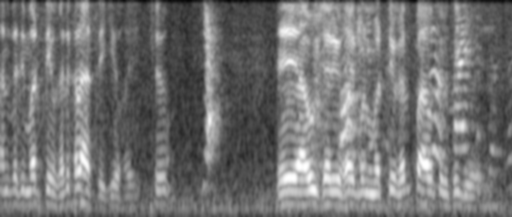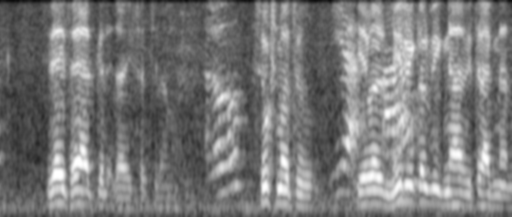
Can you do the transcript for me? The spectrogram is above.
અને પછી મરતી વખત ખલાસ થઈ ગયો હોય શું? એ આવું શરીર હોય પણ મરતી વખત પાવતું થઈ ગયું વ્યય થયા જ કરે. જાય સચિદાન સૂક્ષ્મ છું. કેવળ નિર્વિકલ્પી જ્ઞાન વિતરા જ્ઞાન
